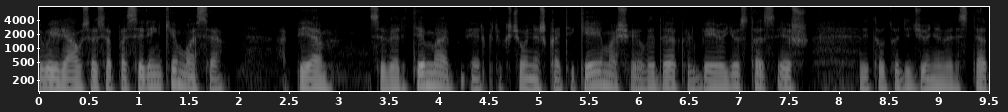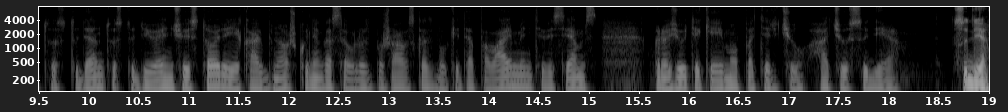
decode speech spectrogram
įvairiausiose pasirinkimuose. Apie sivertimą ir krikščionišką tikėjimą šioje laidoje kalbėjo Justas iš Vytauto didžiojo universitetų studentų studijuojančių istoriją. Jį kalbino aš kuningas Saulis Bužauskas. Būkite palaiminti visiems gražių tikėjimo patirčių. Ačiū sudė. Sudė.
